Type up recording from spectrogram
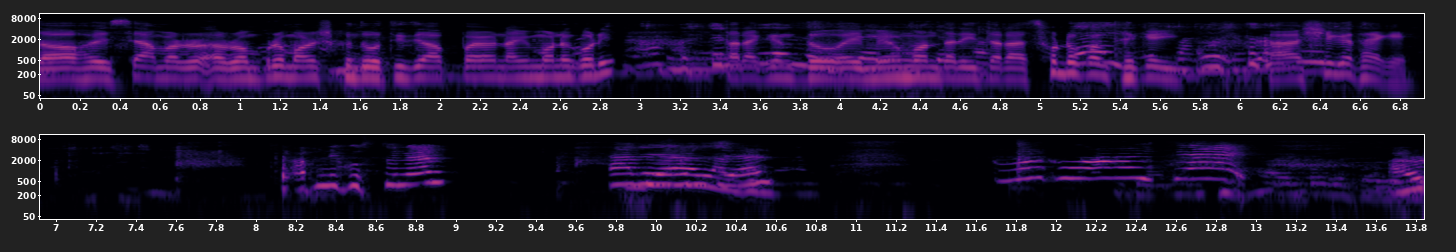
দেওয়া হয়েছে আমার রংপুরের মানুষ কিন্তু অতিথি আপ্যায়ন আমি মনে করি তারা কিন্তু এই মেহমানদারি তারা ছোটকাল থেকেই শিখে থাকে আপনি নেন আরও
